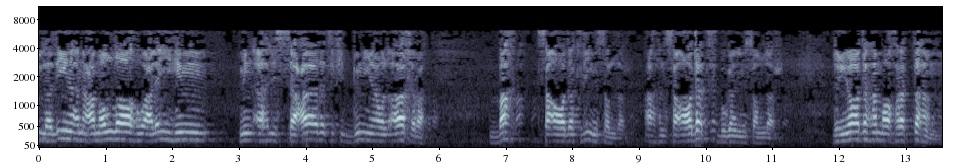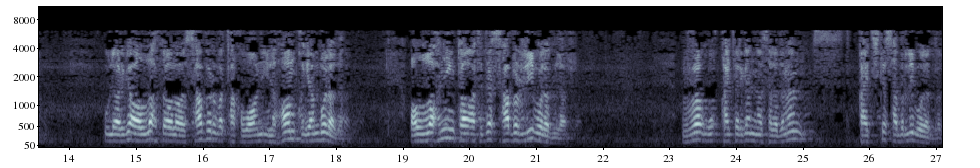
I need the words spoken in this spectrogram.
الذين أنعم الله عليهم من أهل السعادة في الدنيا والآخرة baxt saodatli insonlar ahli saodat bo'lgan insonlar dunyoda ham oxiratda ham ularga alloh taolo sabr va taqvoni ilhom qilgan bo'ladi ollohning toatida sabrli bo'ladilar Va u qaytargan narsalardan ham qaytishda sabrli bo'ladilar.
